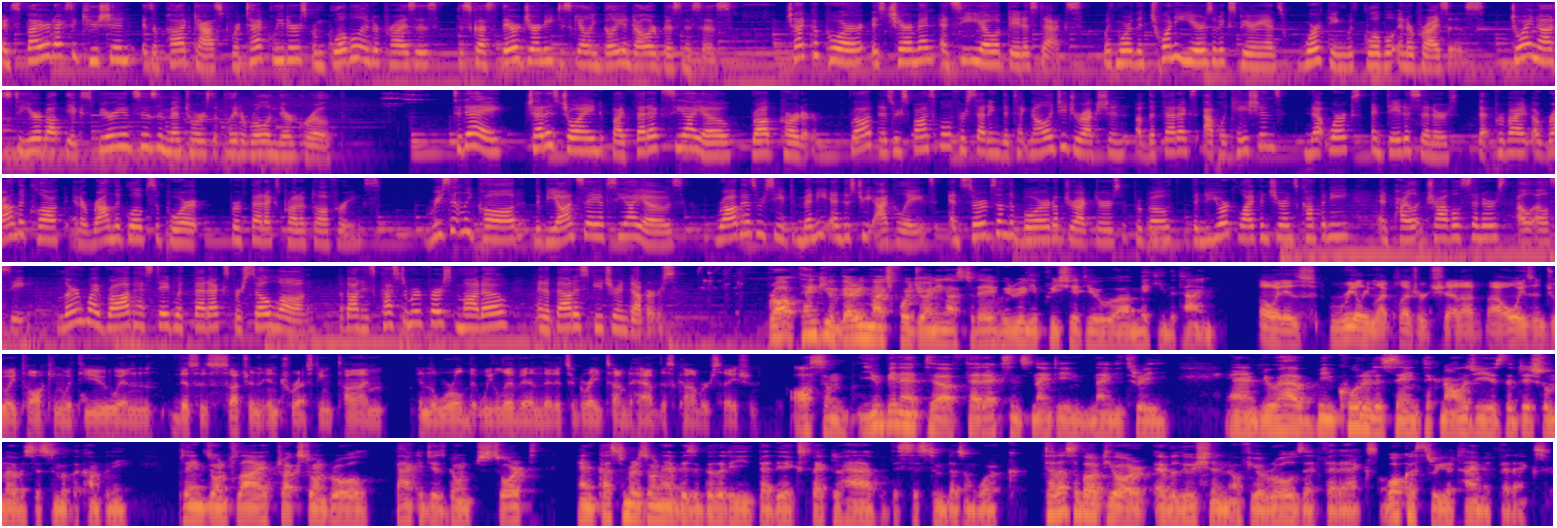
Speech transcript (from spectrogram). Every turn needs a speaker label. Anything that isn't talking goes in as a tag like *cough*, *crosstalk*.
Speaker 1: Inspired Execution is a podcast where tech leaders from global enterprises discuss their journey to scaling billion dollar businesses. Chet Kapoor is chairman and CEO of DataStax, with more than 20 years of experience working with global enterprises. Join us to hear about the experiences and mentors that played a role in their growth. Today, Chet is joined by FedEx CIO Rob Carter. Rob is responsible for setting the technology direction of the FedEx applications, networks, and data centers that provide around the clock and around the globe support for FedEx product offerings. Recently called the Beyonce of CIOs, Rob has received many industry accolades and serves on the board of directors for both the New York Life Insurance Company and Pilot Travel Centers, LLC. Learn why Rob has stayed with FedEx for so long, about his customer first motto, and about his future endeavors.
Speaker 2: Rob, thank you very much for joining us today. We really appreciate you uh, making the time.
Speaker 3: Oh, it is really my pleasure, Chet. I, I always enjoy talking with you, and this is such an interesting time in the world that we live in that it's a great time to have this conversation.
Speaker 2: Awesome. You've been at uh, FedEx since 1993, and you have been quoted as saying technology is the digital nervous system of the company. Planes don't fly, trucks don't roll, packages don't sort, and customers don't have visibility that they expect to have if the system doesn't work. Tell us about your evolution of your roles at FedEx. Walk us through your time at FedEx.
